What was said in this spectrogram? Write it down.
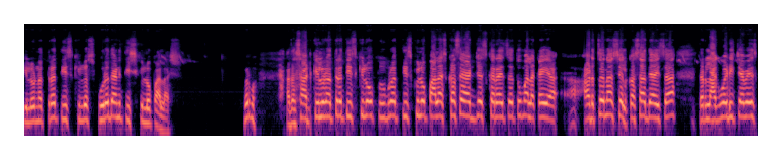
किलो नत्र तीस किलो स्फुरद आणि तीस किलो पालाश. बरोबर? आता साठ किलो नत्र तीस किलो स्फुरद तीस किलो पालाश कसं ऍडजस्ट करायचं? तुम्हाला काही अडचण असेल कसा द्यायचा? तर लागवडीच्या वेळेस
